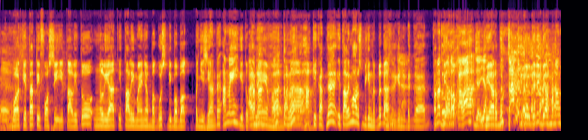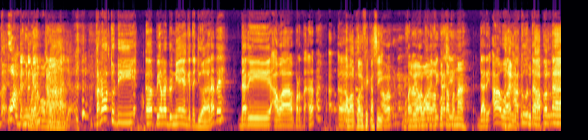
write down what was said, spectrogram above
buat kita tifosi Itali itu ngelihat Itali mainnya bagus di babak penyisihan teh aneh gitu. Aneh, karena pada hakikatnya Itali mah harus bikin deg-degan. Bikin deg-degan. Karena biar kalah aja ya. Biar bucat gitu. Jadi biar menang tuh, wah Deg-degan menang oke. kalah aja. Karena waktu di eh, Piala Dunia yang kita juara teh dari awal perta apa? eh, Awal kualifikasi. awal, bukan Dari awal aku kualifikasi. tak pernah. Dari awal Dari aku, aku tak, tak pernah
